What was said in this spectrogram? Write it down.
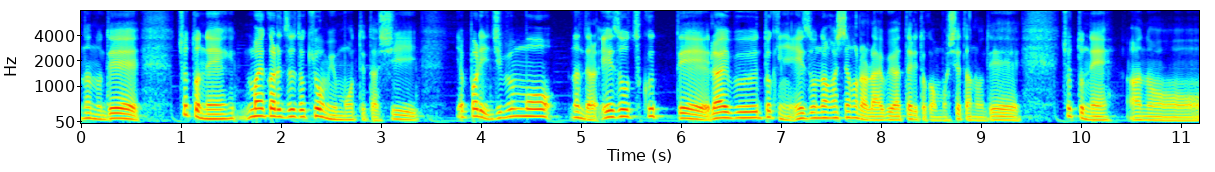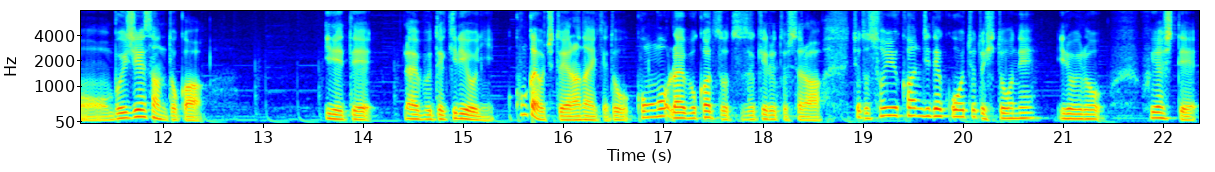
なのでちょっとね前からずっと興味を持ってたしやっぱり自分もなんだろう映像を作ってライブの時に映像を流しながらライブやったりとかもしてたのでちょっとねあのー、VJ さんとか入れてライブできるように今回はちょっとやらないけど今後ライブ活動を続けるとしたらちょっとそういう感じでこうちょっと人をねいろいろ増やして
